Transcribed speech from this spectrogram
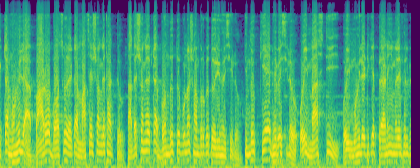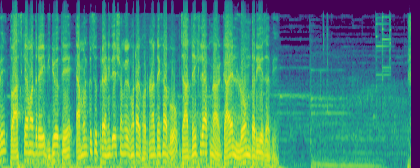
একটা মহিলা বারো বছর একটা মাছের সঙ্গে থাকতো। তাদের সঙ্গে একটা বন্ধুত্বপূর্ণ সম্পর্ক তৈরি হয়েছিল। কিন্তু কে ভেবেছিল ওই মাছটি ওই মহিলাটিকে প্রাণী মেরে ফেলবে? তো আজকে আমাদের এই ভিডিওতে এমন কিছু প্রাণীদের সঙ্গে ঘটা ঘটনা দেখাবো, যা দেখলে আপনার গায়ের লোম দাঁড়িয়ে যাবে।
